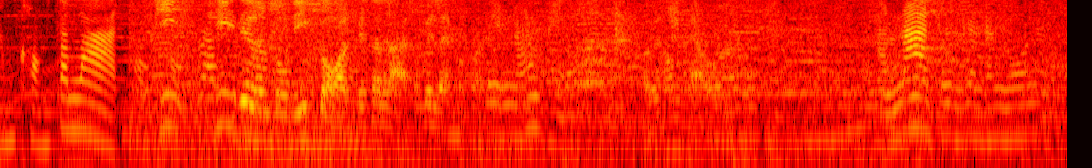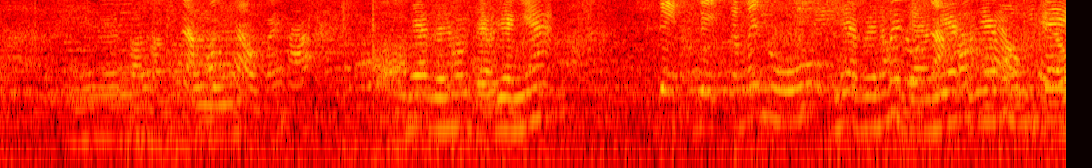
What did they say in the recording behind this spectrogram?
3 ของตลาด ที่ที่เดิมตรงนี้ก่อนเป็นตลาดเขาเป็นอะไรมาก่อนเป็นห้องแถวเอาเป็นห้องแถวหันหน้าชนกันทางโน้นน่ะนี่ ตอนหลังจากห้องแถวไหมคะเนี่ยเป็นห้องแถวอย่างเงี้ย เด็กเด็กจะไม่รู้เนี่ยเป็นห้อไม่งแถรู้วจักเนี่ยห้องเนี่แถยวห้องพี่แถเต้ว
